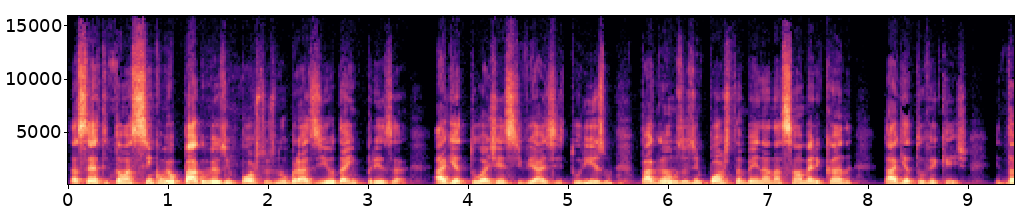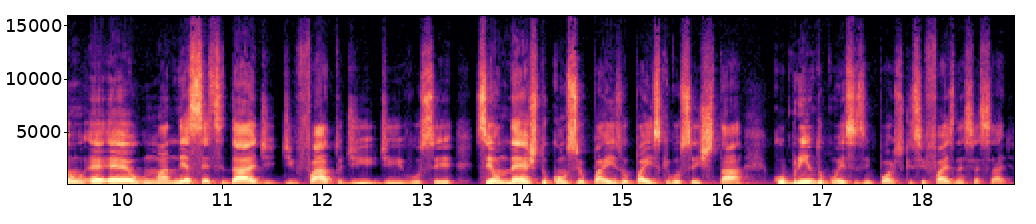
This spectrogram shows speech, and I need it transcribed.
tá certo? Então assim como eu pago meus impostos no Brasil da empresa Aguiatu Agência de Viagens e Turismo, pagamos os impostos também na nação americana da Aguiatu Vacation. Então é, é, uma necessidade de fato de, de você ser honesto com o seu país, o país que você está, cobrindo com esses impostos que se faz necessário.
